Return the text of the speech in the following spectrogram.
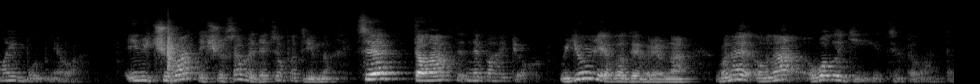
майбутнього і відчувати, що саме для цього потрібно. Це талант небагатьох. Юлія Володимирівна, вона, вона володіє цим талантом.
